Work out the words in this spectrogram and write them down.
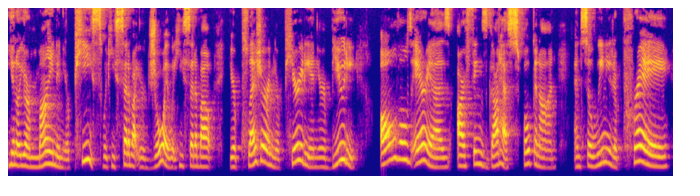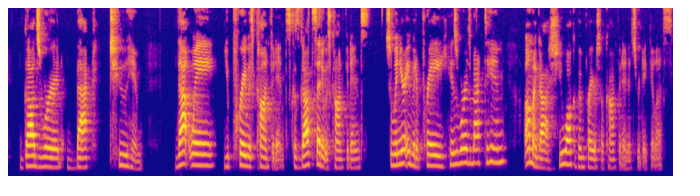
you know your mind and your peace what he said about your joy what he said about your pleasure and your purity and your beauty all those areas are things God has spoken on. And so we need to pray God's word back to Him. That way you pray with confidence because God said it with confidence. So when you're able to pray His words back to Him, oh my gosh, you walk up in prayer so confident, it's ridiculous.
